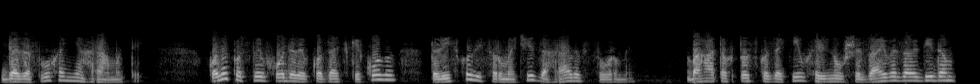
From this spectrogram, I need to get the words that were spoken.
для заслухання грамоти. Коли посли входили в козацьке коло, то військові сурмачі заграли в сурми. Багато хто з козаків, хильнувши зайве за обідом,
